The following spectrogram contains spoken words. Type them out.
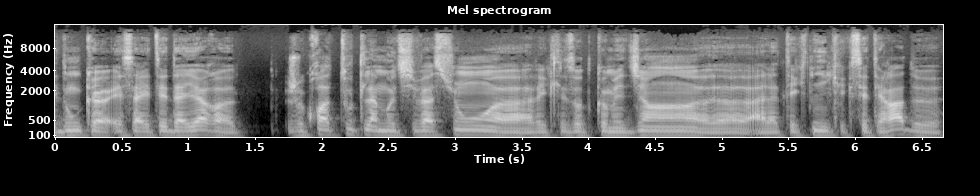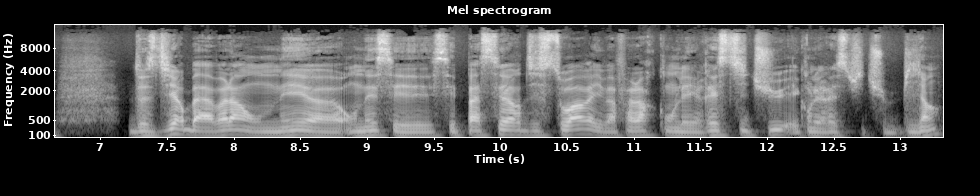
donc, euh, et ça a été d'ailleurs, euh, je crois, toute la motivation avec les autres comédiens, à la technique, etc., de se dire bah voilà on est euh, on est ces, ces passeurs d'histoire et il va falloir qu'on les restitue et qu'on les restitue bien.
